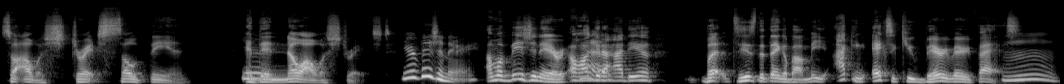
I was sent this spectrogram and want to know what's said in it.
So I was stretched so thin You're- and didn't know I was stretched. you're a visionary I'm a visionary. Oh, I get an idea. But here's the thing about me I can execute very, very fast. Mm.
